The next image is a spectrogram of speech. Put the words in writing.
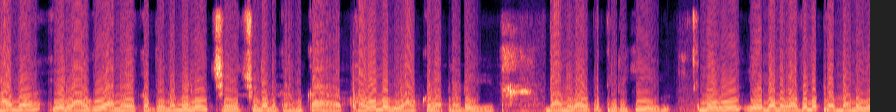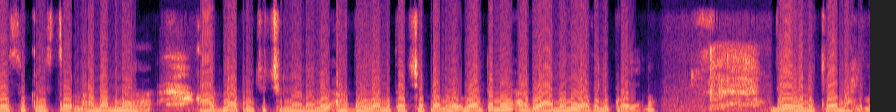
ఆమె ఇలాగూ అనేక దినములు చేర్చుండను కనుక పౌలు వ్యాకుల పడి దాని వైపు తిరిగి నువ్వు ఈమెను వదిలి పొమ్మని యేసుక్రీస్తు నామమున ఆజ్ఞాపించుచున్నానని ఆ దయ్యముతో చెప్పాను. వెంటనే అది ఆమెను వదిలిపోయాను. దేవునికే మహిమ.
